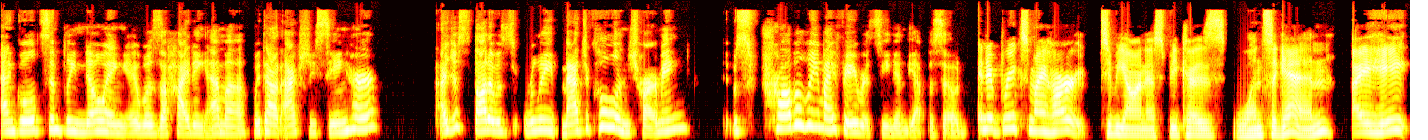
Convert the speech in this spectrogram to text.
and Gold simply knowing it was a hiding Emma without actually seeing her. I just thought it was really magical and charming. It was probably my favorite scene in the episode. And it breaks my heart, to be honest, because once again, I hate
